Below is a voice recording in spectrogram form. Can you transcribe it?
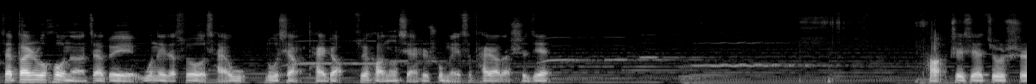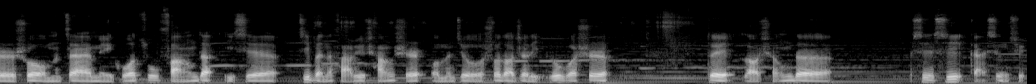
在搬入后呢，再对屋内的所有财物录像拍照，最好能显示出每次拍照的时间。好，这些就是说我们在美国租房的一些基本的法律常识，我们就说到这里。如果是对老程的信息感兴趣，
